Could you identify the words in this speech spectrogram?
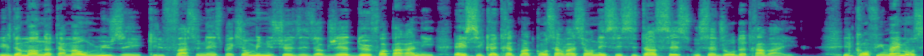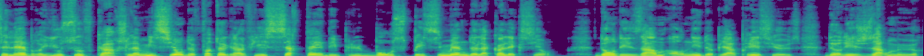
Il demande notamment au musée qu'il fasse une inspection minutieuse des objets deux fois par année, ainsi qu'un traitement de conservation nécessitant six ou sept jours de travail. Il confie même au célèbre Youssouf Karch la mission de photographier certains des plus beaux spécimens de la collection, dont des armes ornées de pierres précieuses, de riches armures,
